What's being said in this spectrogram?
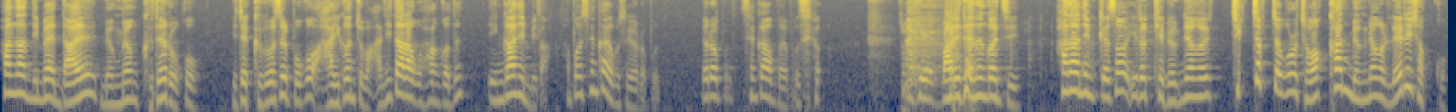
하나님의 날 명령 그대로고 이제 그것을 보고 아 이건 좀 아니다라고 한 것은 인간입니다. 한번 생각해 보세요, 여러분. 여러분 생각 한번 해보세요. 이게 말이 되는 건지 하나님께서 이렇게 명령을 직접적으로 정확한 명령을 내리셨고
